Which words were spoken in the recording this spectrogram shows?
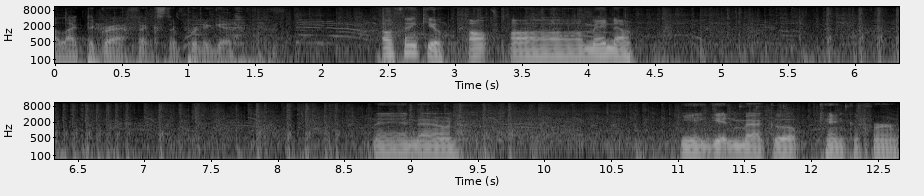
I like the graphics. They're pretty good. Oh, thank you. Oh, oh, man down. Man down. He ain't getting back up. Can confirm.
